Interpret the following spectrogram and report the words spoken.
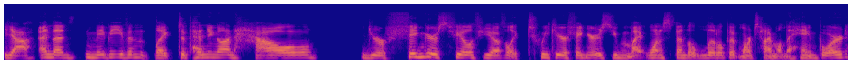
yeah and then maybe even like depending on how your fingers feel if you have like tweak your fingers you might want to spend a little bit more time on the hangboard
